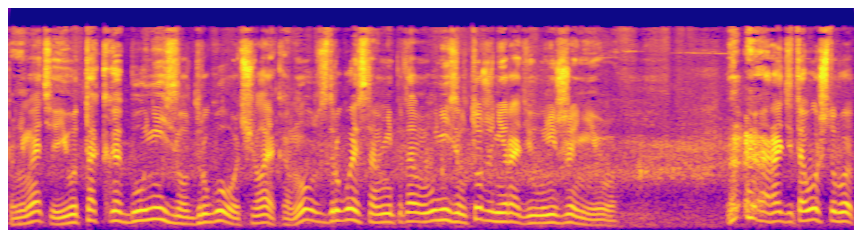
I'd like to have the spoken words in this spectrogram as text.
Понимаете? И вот так как бы унизил другого человека. Ну, с другой стороны, не потому, унизил тоже не ради унижения его. А ради того, чтобы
